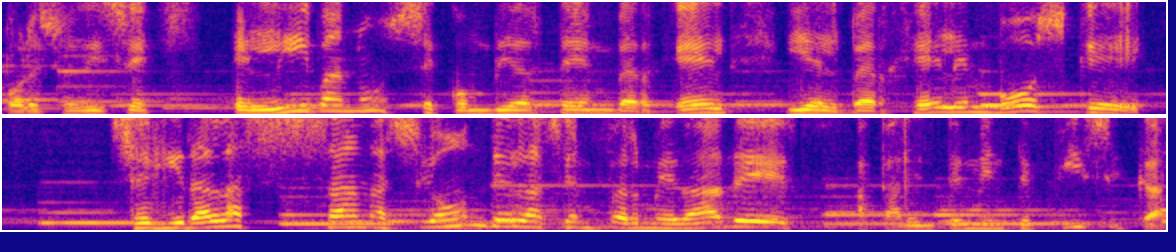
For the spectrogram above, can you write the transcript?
Por eso dice, el Líbano se convierte en vergel y el vergel en bosque. Seguirá la sanación de las enfermedades aparentemente físicas.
